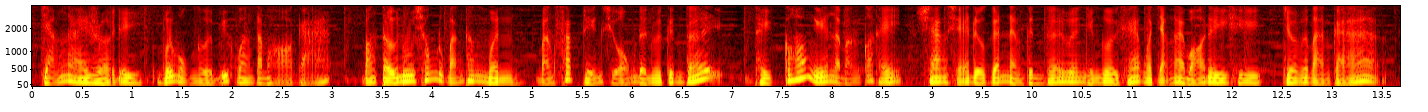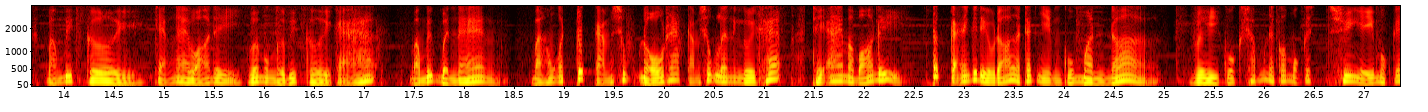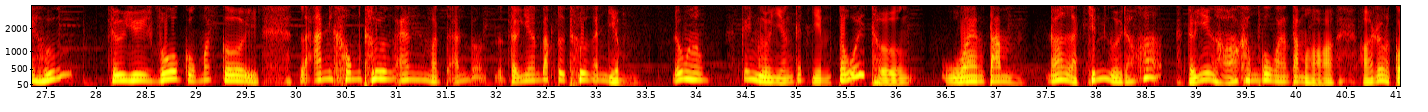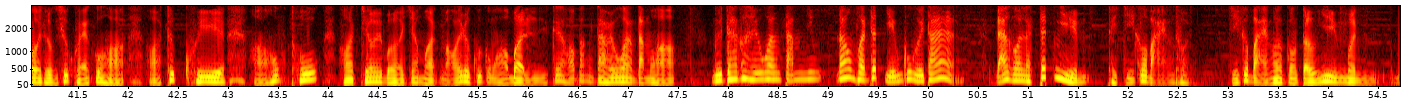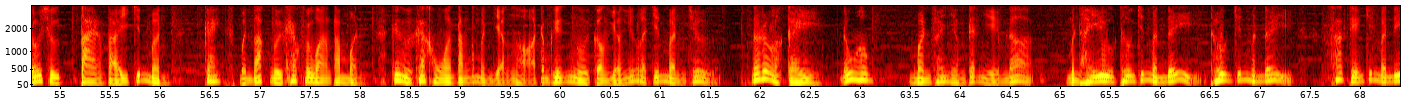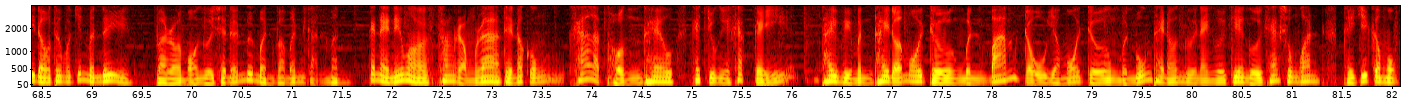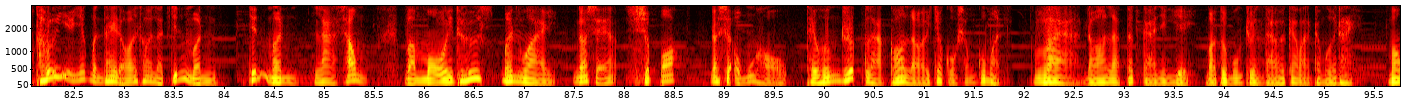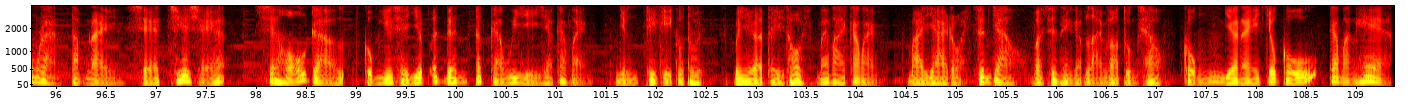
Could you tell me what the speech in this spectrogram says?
Chẳng ai rời đi với một người biết quan tâm họ cả. Bạn tự nuôi sống được bản thân mình, bạn phát triển sự ổn định về kinh tế thì có nghĩa là bạn có thể san sẻ được gánh nặng kinh tế với những người khác và chẳng ai bỏ đi khi chơi với bạn cả bạn biết cười, chẳng ai bỏ đi với một người biết cười cả. Bạn biết bình an, bạn không có trút cảm xúc, đổ rác cảm xúc lên người khác, thì ai mà bỏ đi? Tất cả những cái điều đó là trách nhiệm của mình đó. Vì cuộc sống này có một cái suy nghĩ, một cái hướng tư duy vô cùng mắc cười, là anh không thương anh mà anh tự nhiên anh bắt tôi thương anh giùm, đúng không? Cái người nhận trách nhiệm tối thượng, quan tâm đó là chính người đó. Tự nhiên họ không có quan tâm họ. Họ rất là coi thường sức khỏe của họ. Họ thức khuya, họ hút thuốc, họ chơi bời cho mệt mỏi rồi cuối cùng họ bệnh. Cái họ bắt người ta phải quan tâm họ. Người ta có thể quan tâm nhưng đó không phải trách nhiệm của người ta. Đã gọi là trách nhiệm thì chỉ có bạn thôi. Chỉ có bạn thôi. Còn tự nhiên mình đối xử tàn tệ với chính mình, cái mình bắt người khác phải quan tâm mình. Cái người khác không quan tâm cái mình giận họ, trong khi cái người cần giận nhất là chính mình chứ. Nó rất là kỳ, đúng không? Mình phải nhận trách nhiệm đó mình hãy yêu thương chính mình đi, thương chính mình đi, phát triển chính mình đi, đầu tư vào chính mình đi, và rồi mọi người sẽ đến với mình và bên cạnh mình. Cái này nếu mà phân rộng ra thì nó cũng khá là thuận theo cái chủ nghĩa khắc kỷ. Thay vì mình thay đổi môi trường, mình bám trụ vào môi trường, mình muốn thay đổi người này, người kia, người khác xung quanh, thì chỉ cần một thứ duy nhất mình thay đổi thôi là chính mình. Chính mình là xong. Và mọi thứ bên ngoài nó sẽ support, nó sẽ ủng hộ theo hướng rất là có lợi cho cuộc sống của mình và đó là tất cả những gì mà tôi muốn truyền tải với các bạn trong bữa nay. Mong rằng tập này sẽ chia sẻ, sẽ hỗ trợ cũng như sẽ giúp ích đến tất cả quý vị và các bạn những tri kỷ của tôi. Bây giờ thì thôi, bye bye các bạn. Bài dài rồi. Xin chào và xin hẹn gặp lại vào tuần sau. Cũng giờ này chỗ cũ, các bạn he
